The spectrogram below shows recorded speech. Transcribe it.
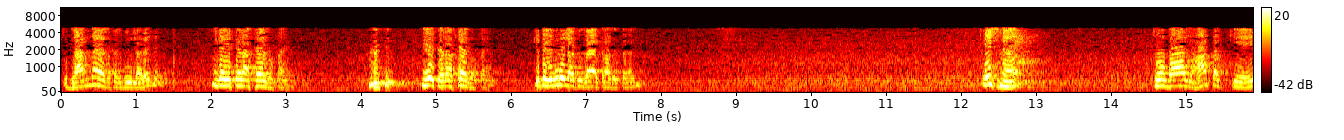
تو دھیان نہ ہے تو تقبیر اللہ رہ جائے کیونکہ یہ تیرا فیض ہوتا ہے۔ یہ تیرا فیض ہوتا ہے۔ کہ تقبیر اللہ تو ضائع کرا دیتا ہے۔ اس میں تو بات یہاں تک کہ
